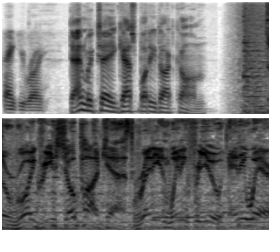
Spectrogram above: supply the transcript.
Thank you, Roy. Dan McTay, GasBuddy.com. The Roy Green Show podcast, ready and waiting for you anywhere,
